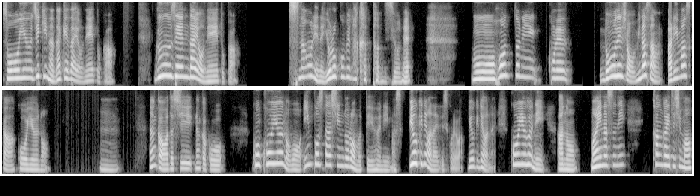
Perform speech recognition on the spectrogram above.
そういう時期なだけだよねとか、偶然だよねとか、素直にね、喜べなかったんですよね。もう本当にこれ、どうでしょう？皆さんありますか？こういうの。うん。なんか私、なんかこう、こうこういうのをインポスターシンドロームっていうふうに言います。病気ではないです、これは。病気ではない。こういうふうに、あの、マイナスに考えてしまう。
